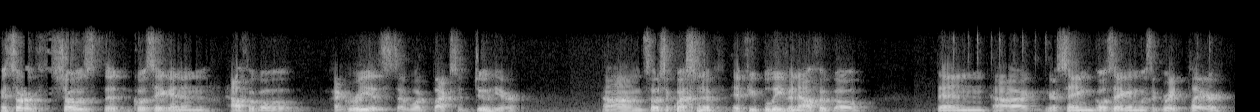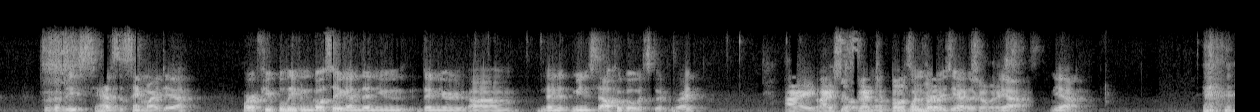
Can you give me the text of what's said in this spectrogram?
it sort of shows that Go Seigen and AlphaGo agree as to what black should do here. Um, so it's a question of if you believe in AlphaGo, then uh, you're saying Go Seigen was a great player because he has the same idea. Or if you believe in Go Seigen, then you then you're um, then it means AlphaGo is good, right? I I subscribe so, to both one of those the actually. Other. Yeah, yeah.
